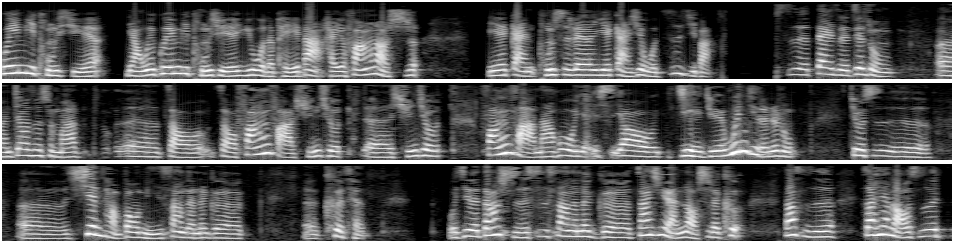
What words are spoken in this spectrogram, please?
闺蜜同学，两位闺蜜同学与我的陪伴，还有方老师，也感，同时呢，也感谢我自己吧，是带着这种，嗯，叫做什么，呃，找找方法，寻求，呃，寻求方法，然后也是要解决问题的那种，就是，呃，现场报名上的那个，呃，课程。我记得当时是上的那个张新元老师的课，当时张新元老师，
